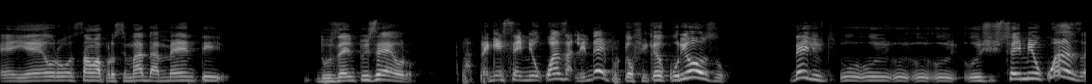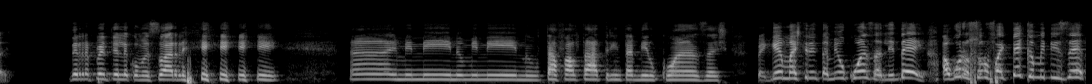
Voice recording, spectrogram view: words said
em euros, são aproximadamente 200 euros. Peguei 100 mil kwanza, lhe dei, porque eu fiquei curioso. Dei-lhe os, os, os 100 mil kwanzas. De repente ele começou a rir. Ai, menino, menino, tá a faltar 30 mil kwanzas. Peguei mais 30 mil kwanzas, lhe dei. Agora o senhor vai ter que me dizer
